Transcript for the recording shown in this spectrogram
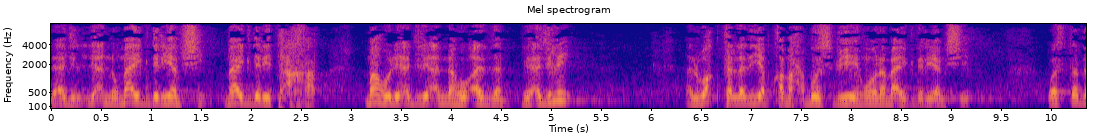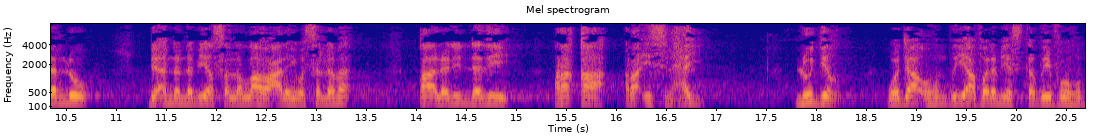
لأجل لأنه ما يقدر يمشي ما يقدر يتأخر. ما هو لأجل أنه أذن لأجل الوقت الذي يبقى محبوس به هنا ما يقدر يمشي. واستدلوا بأن النبي صلى الله عليه وسلم قال للذي رقى رئيس الحي لدغ وجاءهم ضياف ولم يستضيفوهم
